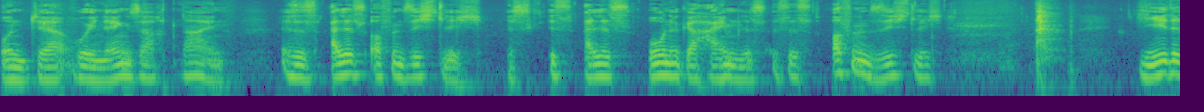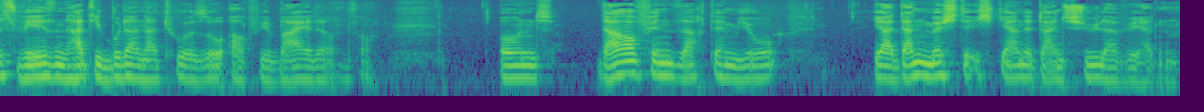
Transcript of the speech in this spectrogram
Und der Huineng sagt, nein, es ist alles offensichtlich. Es ist alles ohne Geheimnis. Es ist offensichtlich, jedes Wesen hat die Buddha-Natur, so auch wir beide und so. Und daraufhin sagt der Myo, ja, dann möchte ich gerne dein Schüler werden.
